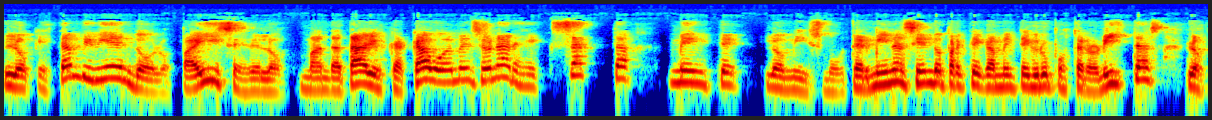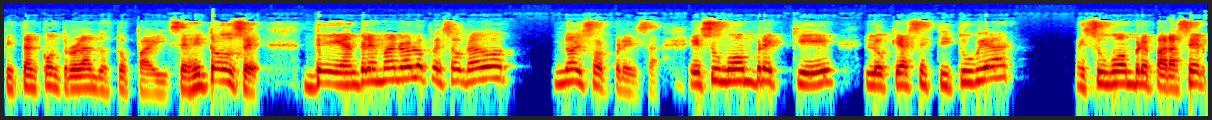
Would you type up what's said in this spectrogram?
lo que están viviendo los países de los mandatarios que acabo de mencionar es exactamente lo mismo. Terminan siendo prácticamente grupos terroristas los que están controlando estos países. Entonces, de Andrés Manuel López Obrador, no hay sorpresa. Es un hombre que lo que hace es titubear, es un hombre para hacer,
